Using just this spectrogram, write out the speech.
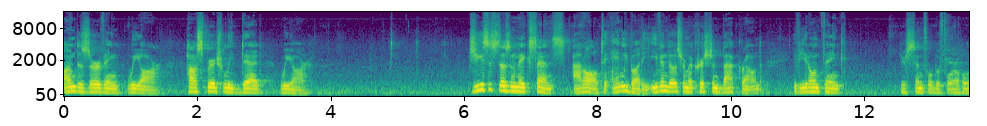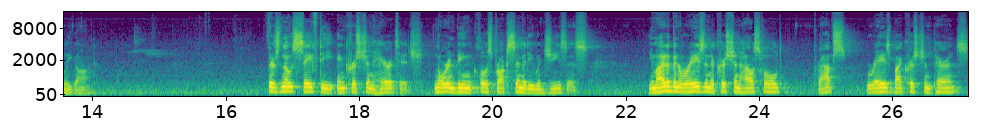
undeserving we are, how spiritually dead we are. Jesus doesn't make sense at all to anybody, even those from a Christian background, if you don't think you're sinful before a holy God. There's no safety in Christian heritage, nor in being close proximity with Jesus. You might have been raised in a Christian household, perhaps raised by Christian parents,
